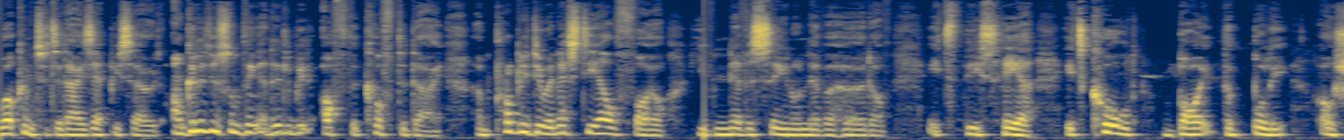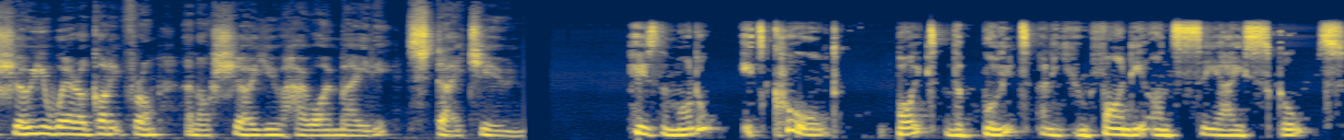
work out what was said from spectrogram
Welcome to today's episode. I'm going to do something a little bit off the cuff today and probably do an STL file you've never seen or never heard of. It's this here. It's called Bite the Bullet. I'll show you where I got it from and I'll show you how I made it. Stay tuned. Here's the model. It's called Bite the Bullet, and you can find it on CA Sculpts.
